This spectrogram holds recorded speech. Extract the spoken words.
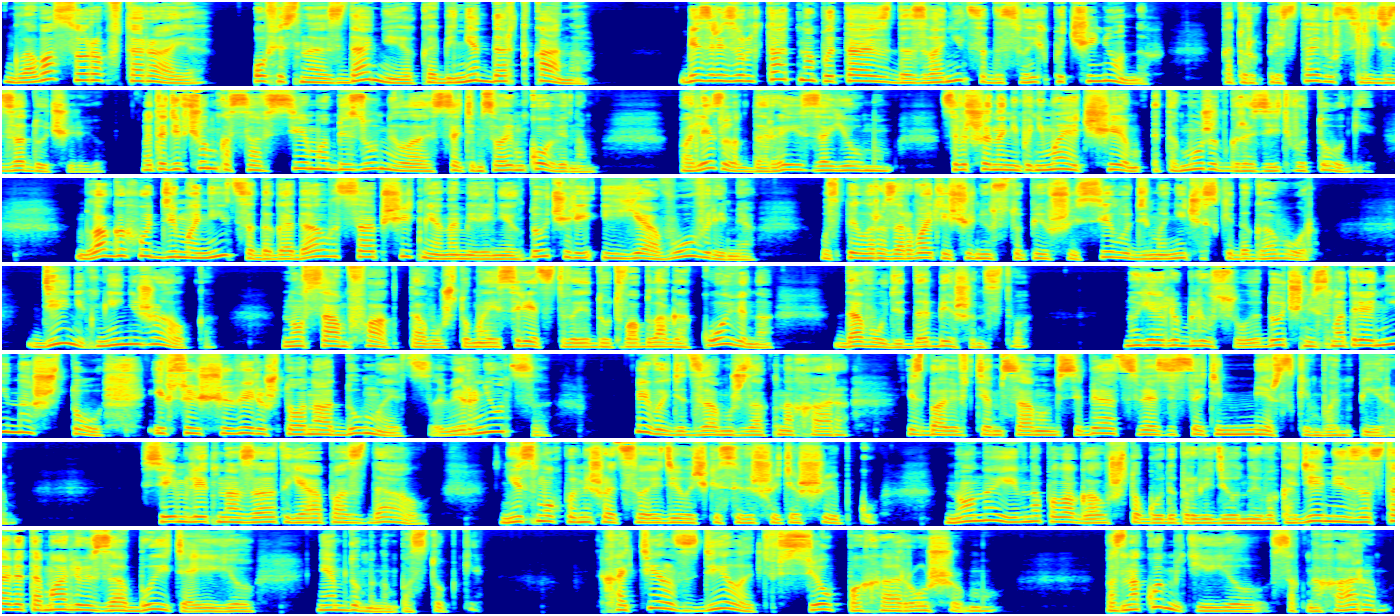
Глава 42. Офисное здание, кабинет Дарткана. Безрезультатно пытаюсь дозвониться до своих подчиненных, которых приставил следить за дочерью. Эта девчонка совсем обезумела с этим своим Ковином. Полезла к Дарее с заемом, совершенно не понимая, чем это может грозить в итоге. Благо, хоть демоница догадалась сообщить мне о намерениях дочери, и я вовремя — успела разорвать еще не уступивший силу демонический договор. Денег мне не жалко, но сам факт того, что мои средства идут во благо Ковина, доводит до бешенства. Но я люблю свою дочь, несмотря ни на что, и все еще верю, что она одумается, вернется и выйдет замуж за Акнахара, избавив тем самым себя от связи с этим мерзким вампиром. Семь лет назад я опоздал, не смог помешать своей девочке совершить ошибку, но наивно полагал, что годы, проведенные в академии, заставят Амалию забыть о ее необдуманном поступке. Хотел сделать все по-хорошему. Познакомить ее с Акнахаром,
